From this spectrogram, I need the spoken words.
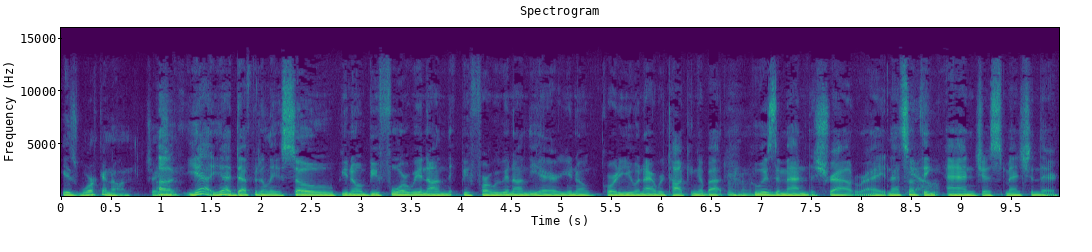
is working on? Jason? Uh, yeah, yeah, definitely. So, you know, before we went on, the, before we went on the air, you know, Gordy, you and I were talking about mm-hmm. who is the man of the shroud, right? And that's something yeah. Anne just mentioned there.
